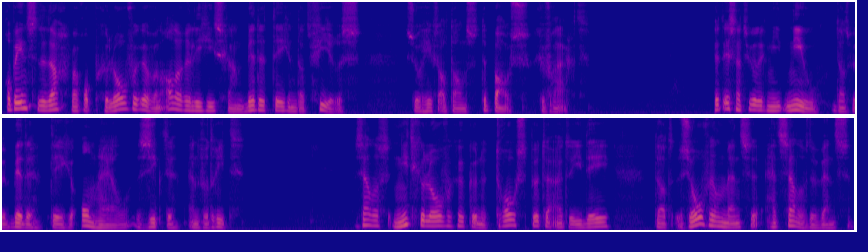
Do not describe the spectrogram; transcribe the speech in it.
opeens de dag waarop gelovigen van alle religies gaan bidden tegen dat virus. Zo heeft althans de paus gevraagd. Het is natuurlijk niet nieuw dat we bidden tegen onheil, ziekte en verdriet. Zelfs niet-gelovigen kunnen troost putten uit het idee dat zoveel mensen hetzelfde wensen.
